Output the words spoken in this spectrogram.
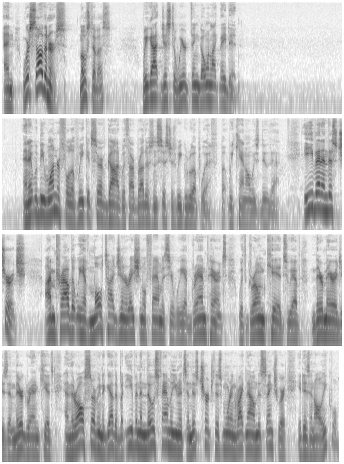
And we're Southerners, most of us. We got just a weird thing going like they did. And it would be wonderful if we could serve God with our brothers and sisters we grew up with, but we can't always do that. Even in this church, I'm proud that we have multi generational families here. We have grandparents with grown kids who have their marriages and their grandkids, and they're all serving together. But even in those family units in this church this morning, right now in this sanctuary, it isn't all equal.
